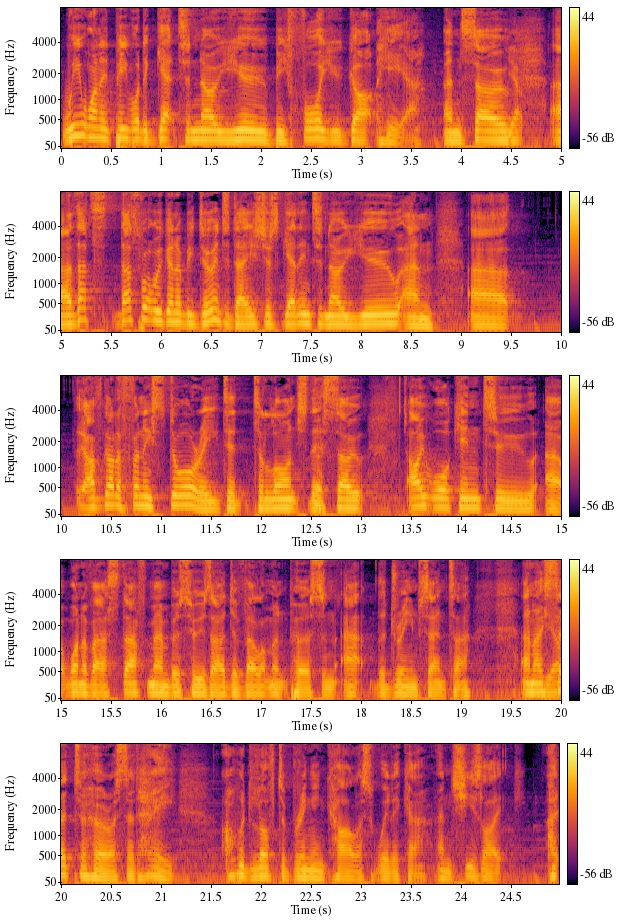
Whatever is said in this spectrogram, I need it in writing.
we wanted people to get to know you before you got here. And so Yep. uh, that's that's what we're going to be doing today is just getting to know you. And uh, I've got a funny story to, to launch this. So I walk into uh, one of our staff members who is our development person at the Dream Center. And I said to her, I said, hey, I would love to bring in Carlos Whittaker. And she's like, I,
